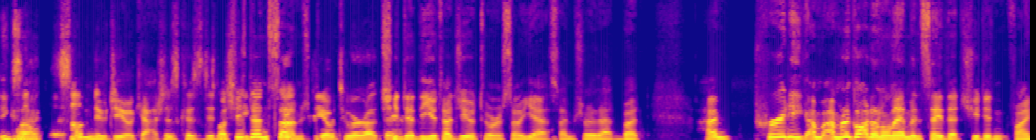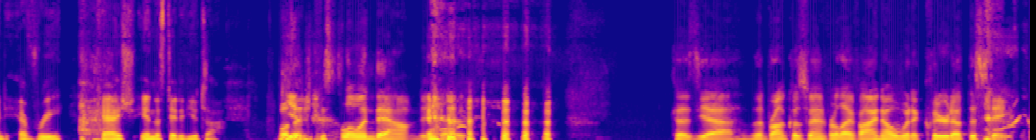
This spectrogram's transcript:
Exactly. Well, some new geocaches because didn't Well, she's she done some. the She- geo tour out there. She did the Utah Geo Tour, so yes, I'm sure of that. But I'm pretty I'm I'm gonna go out on a limb and say that she didn't find every cache in the state of Utah. Well, Yeah. then she's slowing down because, because yeah, the Broncos fan for life I know would have cleared out the state.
